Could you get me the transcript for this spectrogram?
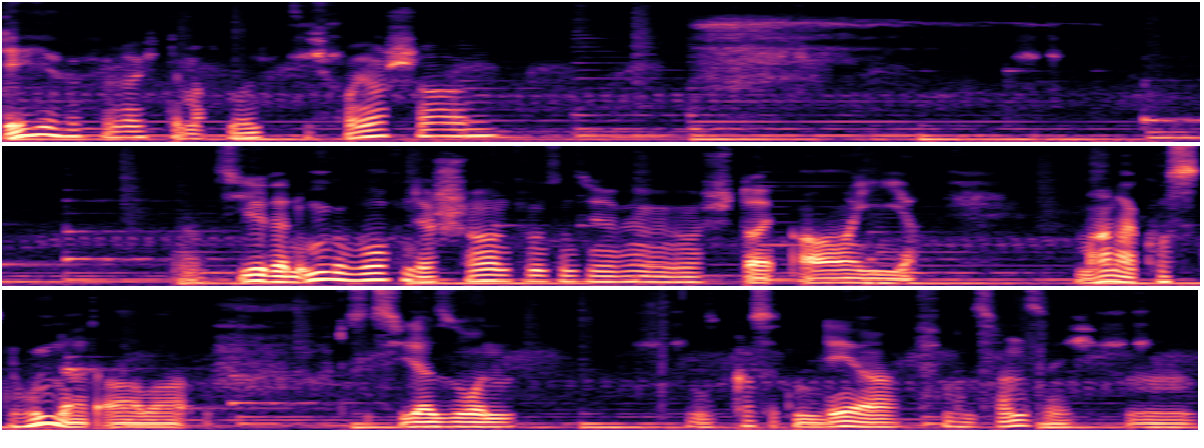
Der hier vielleicht, der macht 49 Feuerschaden. Ziel werden umgeworfen, der Schaden 25 steigt. Ah ja. Mana kosten 100 aber. Das ist wieder so ein... Was kostet denn der? 25. Hm.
